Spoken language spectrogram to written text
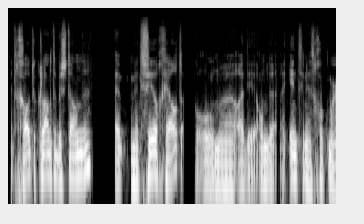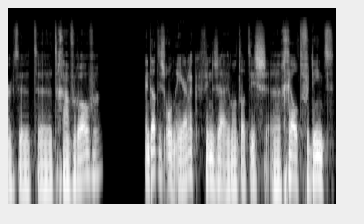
Met grote klantenbestanden. Uh, met veel geld om, uh, om de internetgokmarkt te, te, gaan veroveren. En dat is oneerlijk, vinden zij. Want dat is geld verdiend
